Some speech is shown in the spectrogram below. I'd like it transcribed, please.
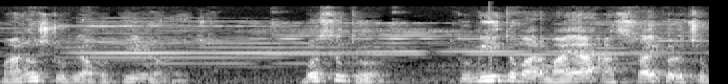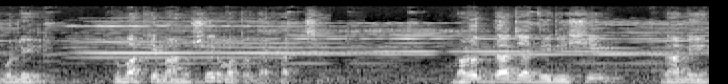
মানুষরূপে অবতীর্ণ হয়েছ। বস্তুত, তুমি তোমার মায়া আশ্রয় করেছ বলে তোমাকে মানুষের মতো দেখাচ্ছে। ভরদ্বাজাদি ঋষি রামের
